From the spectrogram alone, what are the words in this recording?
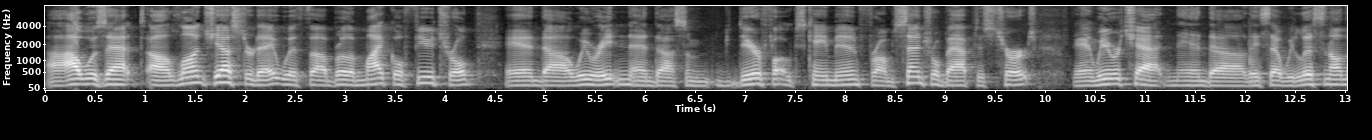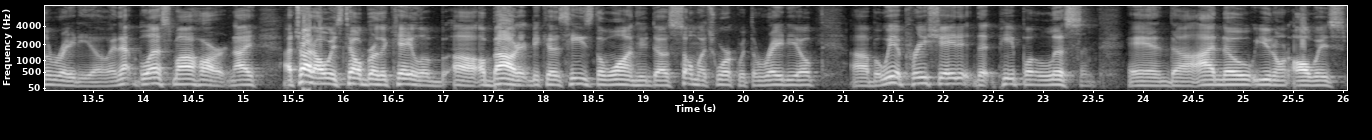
I was at uh, lunch yesterday with uh, Brother Michael Futrell, and uh, we were eating, and uh, some dear folks came in from Central Baptist Church, and we were chatting, and uh, they said we listen on the radio, and that blessed my heart. And I, I try to always tell Brother Caleb about it because he's the one who does so much work with the radio. but we appreciate it that people listen. And uh, I know you don't always,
